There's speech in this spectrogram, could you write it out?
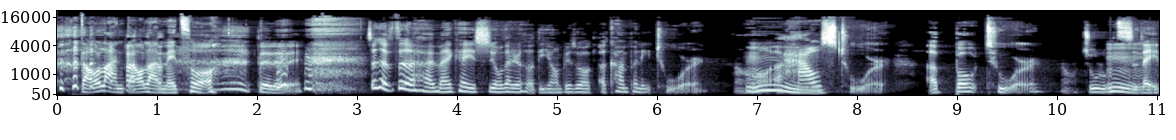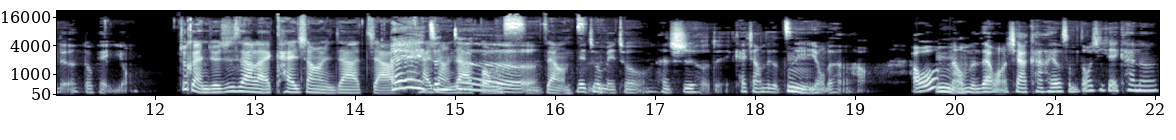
导览，导览，没错，对对对，这个这个还蛮可以适用在任何地方，比如说 a company tour，然后 a house tour，a boat tour，然后诸如此类的、嗯、都可以用。就感觉就是要来开箱人家家，欸、开箱人家公司这样子，没错没错，很适合。对，开箱这个字也用的很好。嗯、好哦、嗯，那我们再往下看，还有什么东西可以看呢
